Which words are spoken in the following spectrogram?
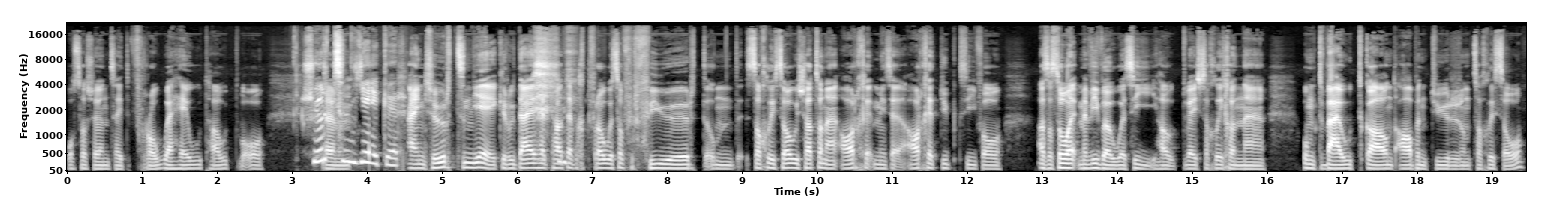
auch so schön sagt, Frauenheld halt, wo Schürzenjäger. ein Schürzenjäger und der hat halt einfach die Frauen so verführt und so ein bisschen so, ist halt so ein Arche, ein Archetyp von, also so hat man wie wollen sein, halt, weißt so ein bisschen können, um die Welt gehen und Abenteurer und so ein bisschen so.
